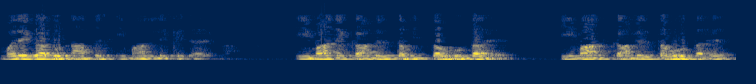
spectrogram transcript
مرے گا تو ناقص ایمان لے کے جائے گا۔ ایمان کامل تب تب ہوتا ہے۔ ایمان کامل تب ہوتا ہے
